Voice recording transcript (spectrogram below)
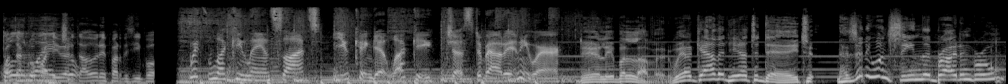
todo ¿Cuántas lo ha Copas hecho. Libertadores participó? With Lucky Land slots, you can get lucky just about anywhere. Dearly beloved, we are gathered here today to. Has anyone seen the bride and groom?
